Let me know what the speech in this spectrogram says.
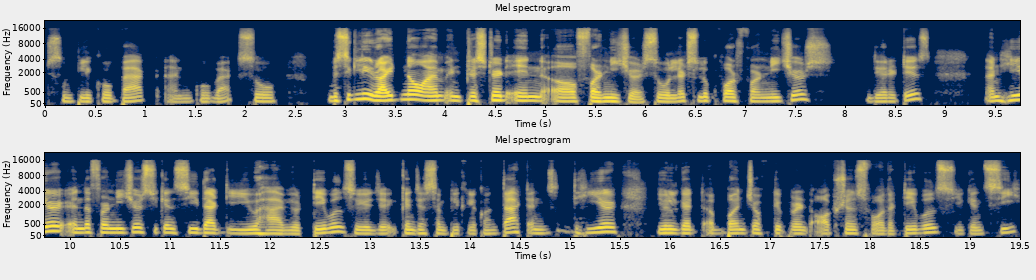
Simply go back and go back. So basically right now i'm interested in uh, furniture. So let's look for furnitures. There it is and here in the furnitures you can see that you have your table so you, can just simply click on that. And here you'll get a bunch of different options for the tables you can see.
